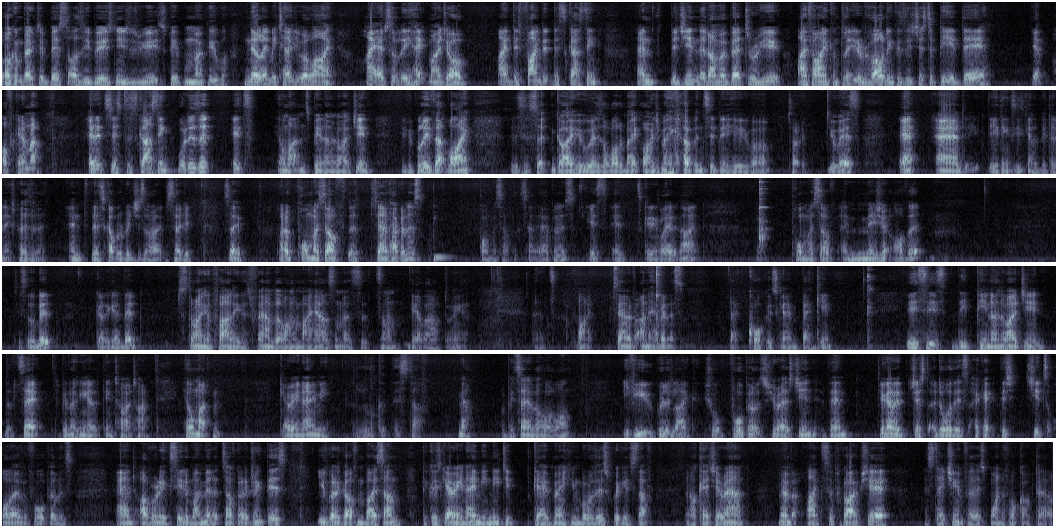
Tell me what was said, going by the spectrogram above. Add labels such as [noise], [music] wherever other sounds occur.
Welcome back to Best Aussie Booze News Reviews, people, my people. Now, let me tell you a lie. I absolutely hate my job. I find it disgusting. And the gin that I'm about to review, I find completely revolting because it's just appeared there. Yep, off camera. And it's just disgusting. What is it? It's Hill Martin's Pinot Noir Gin. If you believe that lie, there's a certain guy who wears a lot of make orange [laughs] makeup in Sydney who, uh, sorry, US, and, he thinks he's going to be the next president. And there's a couple of bridges I like to tell you. So I'm going to pour myself the sound of happiness. Pour myself the sound of happiness. Yes, it's getting late at night. Pour myself a measure of it. Just a little bit. Got to go to bed. Snoring and farting is frowned on in my house unless it's um yeah are doing it. That's fine. Sound of unhappiness. That cork is going back in. This is the Pinot Noir gin that's there. You've been looking at it the entire time. Hill Martin. Gary and Amy. Look at this stuff. Now, I've been saying it all along. If you really like short Four Pillars Shiraz gin, then you're going to just adore this. Okay, this shit's all over Four Pillars. And I've already exceeded my minutes. So I've got to drink this. You've got to go off and buy some because Gary and Amy need to go making more of this wicked stuff. And I'll catch you around. Remember, like, subscribe, share, and stay tuned for those wonderful cocktails.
